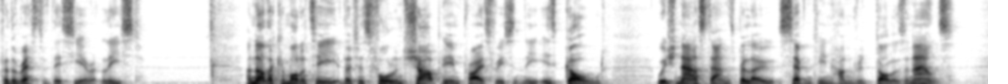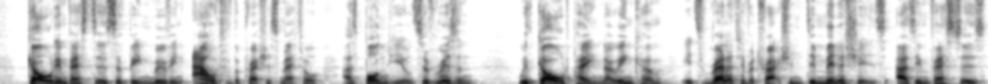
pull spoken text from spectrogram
for the rest of this year at least. Another commodity that has fallen sharply in price recently is gold, which now stands below $1,700 an ounce. Gold investors have been moving out of the precious metal as bond yields have risen. With gold paying no income, its relative attraction diminishes as investors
